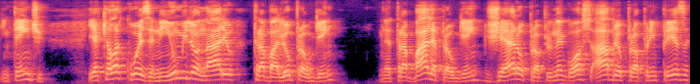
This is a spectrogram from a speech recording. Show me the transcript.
Entende? E aquela coisa, nenhum milionário trabalhou para alguém, né, trabalha para alguém, gera o próprio negócio, abre a própria empresa.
